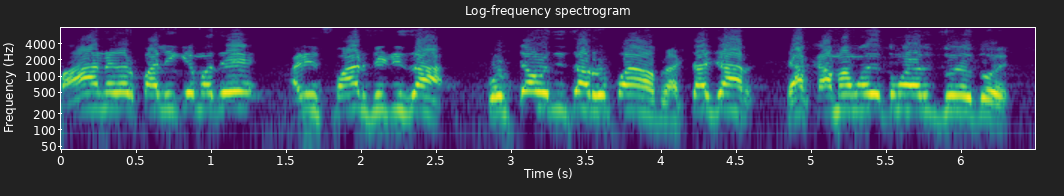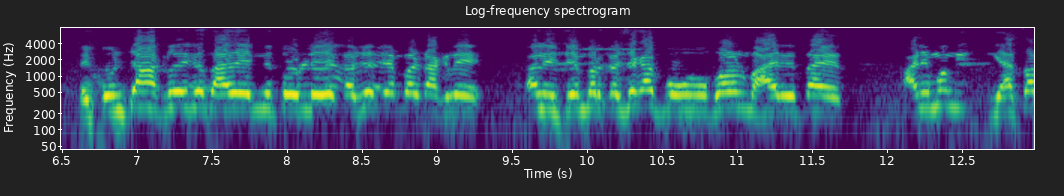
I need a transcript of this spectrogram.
महानगरपालिकेमध्ये आणि स्मार्ट सिटीचा कोट्यावधीचा रुपया भ्रष्टाचार या कामामध्ये तुम्हाला दिसून येतोय. हे कोणत्या आखलेचे तारे यांनी तोडले कसे चेंबर टाकले आणि चेंबर कसे काय उभारून बाहेर येत आहेत आणि मग याचा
